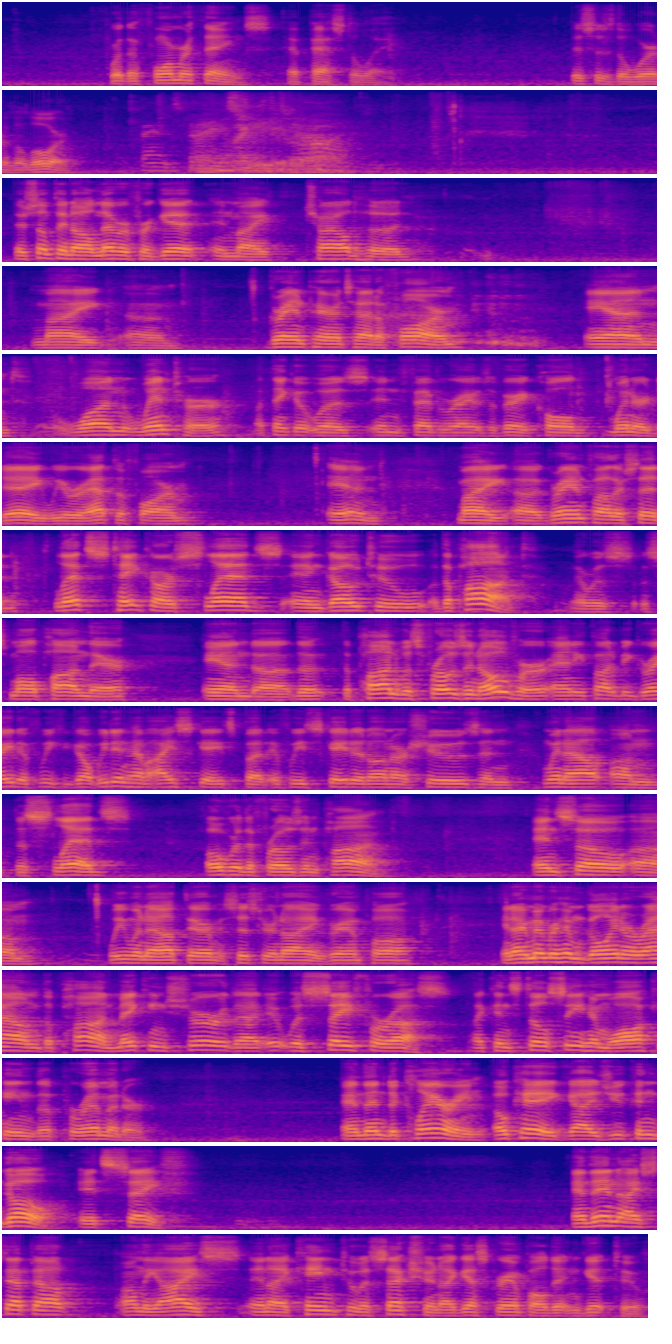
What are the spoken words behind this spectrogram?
for the former things have passed away. This is the word of the Lord. Thanks, thanks to God. There's something I'll never forget in my childhood. My um, grandparents had a farm, and one winter, I think it was in February, it was a very cold winter day, we were at the farm, and my uh, grandfather said, let's take our sleds and go to the pond. There was a small pond there, and uh, the, the pond was frozen over, and he thought it'd be great if we could go. We didn't have ice skates, but if we skated on our shoes and went out on the sleds over the frozen pond. And so um, we went out there, my sister and I and grandpa. And I remember him going around the pond, making sure that it was safe for us. I can still see him walking the perimeter. And then declaring, okay, guys, you can go. It's safe. And then I stepped out on the ice and I came to a section I guess Grandpa didn't get to.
